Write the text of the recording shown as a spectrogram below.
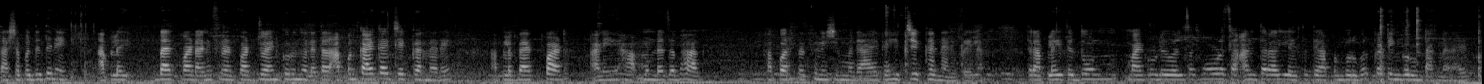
तर अशा पद्धतीने आपला बॅक पार्ट आणि फ्रंट पार्ट जॉईन करून झाला. तर आपण काय काय चेक करणार आहे? आपला बॅक पार्ट आणि हा मुंडाचा भाग हा परफेक्ट फिनिशिंगमध्ये आहे का हे चेक करणार आहे पहिला. तर आपल्या इथे दोन मायक्रो लेवलचा थोडंसं अंतर आलेलं आहे तर ते आपण बरोबर कटिंग करून टाकणार आहेत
